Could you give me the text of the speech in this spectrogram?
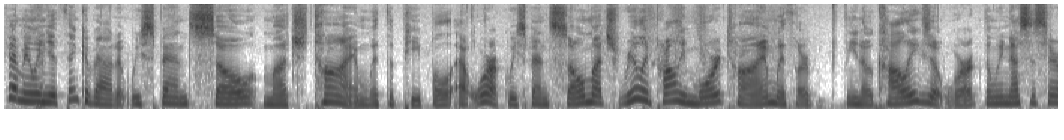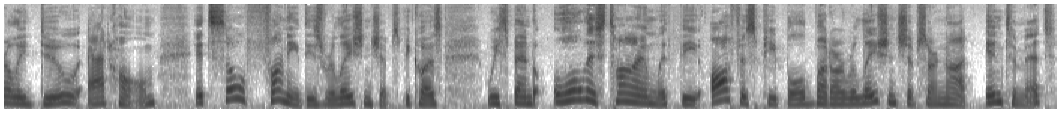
Yeah, I mean, when you think about it, we spend so much time with the people at work. We spend so much, really, probably more time with our, you know, colleagues at work than we necessarily do at home. It's so funny these relationships because we spend all this time with the office people, but our relationships are not intimate,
